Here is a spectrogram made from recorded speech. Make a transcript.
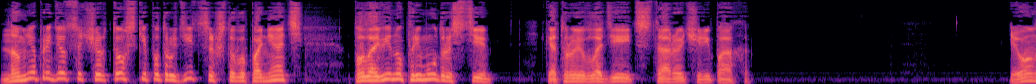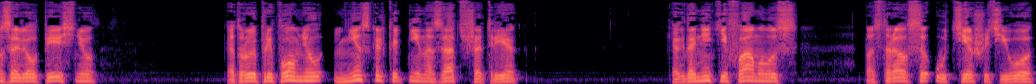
Но мне придется чертовски потрудиться, чтобы понять половину премудрости, которой владеет старая черепаха и он завел песню, которую припомнил несколько дней назад в шатре, когда некий Фамулус постарался утешить его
